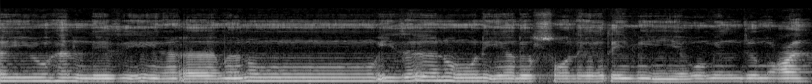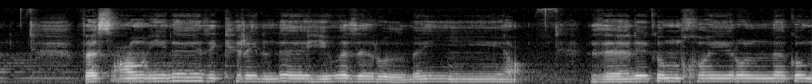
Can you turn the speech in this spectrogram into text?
أيها الذين آمنوا إذا نودي للصلاة من يوم الجمعة فاسعوا إلى ذكر الله وذروا البيع. ذلكم خير لكم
